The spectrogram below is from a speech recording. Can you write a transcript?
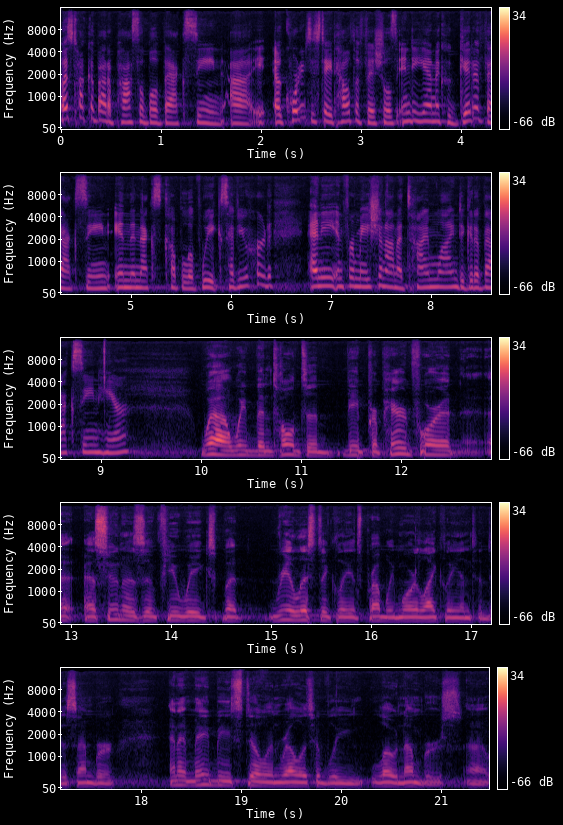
Let's talk about a possible vaccine. Uh, according to state health officials, Indiana could get a vaccine in the next couple of weeks. Have you heard any information on a timeline to get a vaccine here? Well, we've been told to be prepared for it uh, as soon as a few weeks, but realistically, it's probably more likely into December. And it may be still in relatively low numbers uh,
